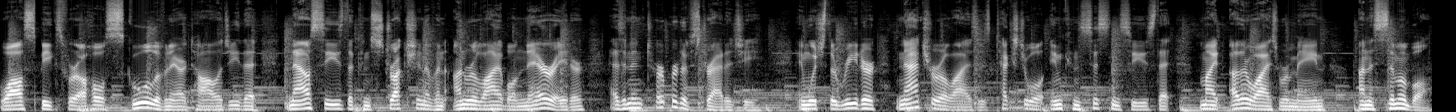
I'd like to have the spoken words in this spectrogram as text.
Wall speaks for a whole school of narratology that now sees the construction of an unreliable narrator as an interpretive strategy in which the reader naturalizes textual inconsistencies that might otherwise remain unassimilable.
